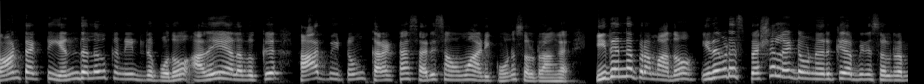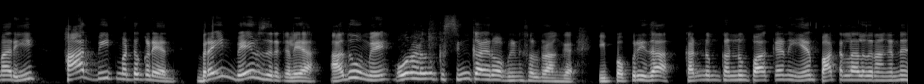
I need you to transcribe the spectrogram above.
கான்டாக்ட் எந்த அளவுக்கு நீண்டுட்டு போதோ அதே அளவுக்கு ஹார்ட் பீட்டும் கரெக்டாக சரிசமமாக அடிக்கும்னு சொல்கிறாங்க இது என்ன பிரமாதம்? இதை விட ஸ்பெஷல் லைட் ஒன்று இருக்குது அப்படின்னு சொல்கிற மாதிரி ஹார்ட் பீட் மட்டும் கிடையாது. பிரெயின் வேவ்ஸ் இருக்கு இல்லையா? அதுவுமே ஓரளவுக்கு சிங்க் ஆயிரும் அப்படின்னு சொல்றாங்க. இப்ப புரியுதா? கண்ணும் கண்ணும் பார்க்கன்னு ஏன் பாட்டெல்லாம் எழுதுறாங்கன்னு?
